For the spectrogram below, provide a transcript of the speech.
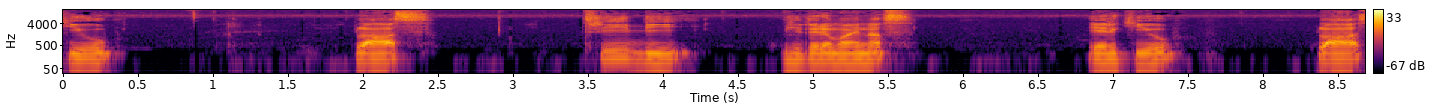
কিউব প্লাস থ্রি বি ভিতরে মাইনাস এর কিউব প্লাস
